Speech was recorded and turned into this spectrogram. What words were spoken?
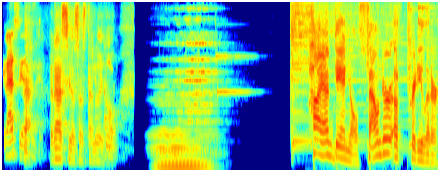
Gracias. Dale, gracias, hasta luego. Hi, I'm Daniel, founder of Pretty Litter.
